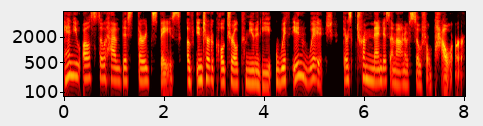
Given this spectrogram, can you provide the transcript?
and you also have this third space of intercultural community within which there's tremendous amount of social power.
